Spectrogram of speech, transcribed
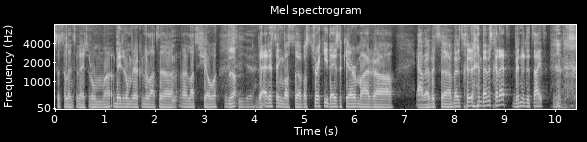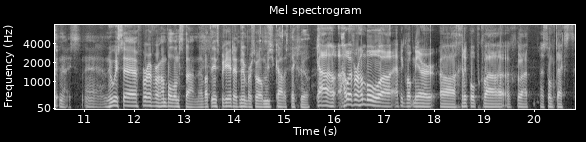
zijn talenten wederom, wederom weer kunnen laten, laten showen. Ja. De editing was, was tricky deze keer, maar ja, we hebben, het, uh, we, hebben het we hebben het gered binnen de tijd. Nice. nice. Uh, hoe is uh, Forever Humble ontstaan? wat inspireerde het nummer, zowel muzikaal als textueel? Ja, However Humble heb ik wat meer grip op qua, qua songtekst.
